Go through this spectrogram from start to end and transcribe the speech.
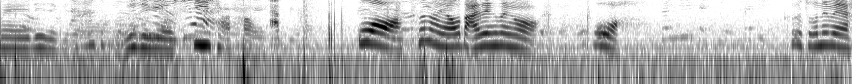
咩？呢只叫做呢只叫獅賊猴。哇！真係有大猩猩喎！哇！佢做啲咩啊？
